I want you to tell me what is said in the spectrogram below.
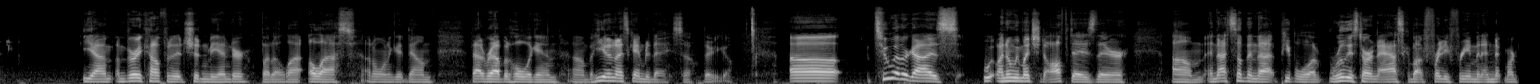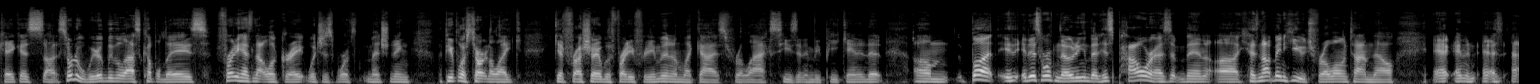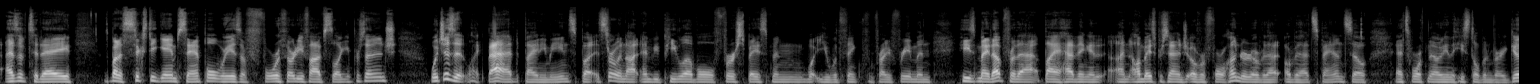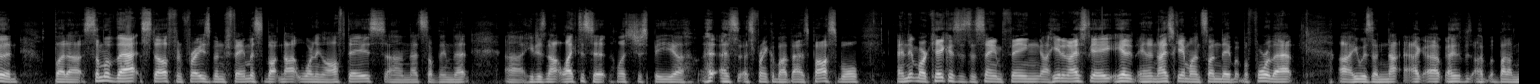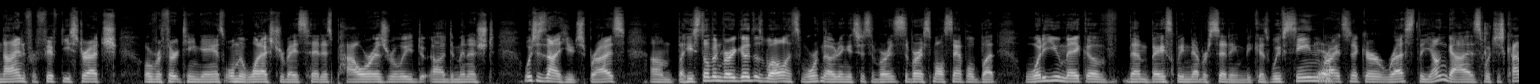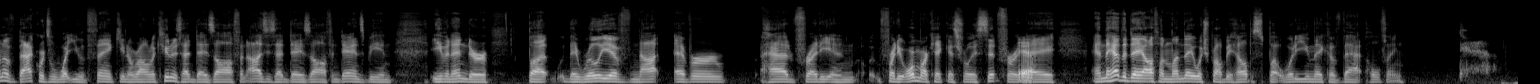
Yeah, I'm, I'm very confident it shouldn't be Ender, but alas, I don't want to get down that rabbit hole again. Um, but he had a nice game today, so there you go. Uh, two other guys. I know we mentioned off days there. Um, and that's something that people are really starting to ask about Freddie Freeman and Nick Markakis. Uh, sort of weirdly, the last couple days, Freddie has not looked great, which is worth mentioning. People are starting to like get frustrated with Freddie Freeman. I'm like, guys, relax. He's an MVP candidate. Um, but it, it is worth noting that his power hasn't been uh, has not been huge for a long time now. And, and as, as, of today, it's about a 60 game sample where he has a 435 slugging percentage, which isn't like bad by any means, but it's certainly not MVP level first baseman what you would think from Freddie Freeman. He's made up for that by having an, an on base percentage over 400 over that over that span. So it's worth noting that he's still been very good. But uh, some of that stuff, and Frey's been famous about not wanting off days. Um, that's something that uh, he does not like to sit. Let's just be uh, as, as, frank about that as possible. And Nick Markakis is the same thing. Uh, he had a nice game. He had a nice game on Sunday, but before that, uh, he was a about a nine for 50 stretch over 13 games. Only one extra base hit. His power is really uh, diminished, which is not a huge surprise. Um, but he's still been very good as well. It's worth noting. It's just a very it's a very small sample. But what do you make of them basically never sitting because we've seen yeah. Brian Snitker rest the young guys, which is kind of backwards of what you would think. You know, Ronald Acuna's had days off and Ozzy's had days off and Dansby and even Ender, but they really have not ever had Freddie and Freddie or Markakis really sit for a yeah. day, and they had the day off on Monday, which probably helps. But what do you make of that whole thing?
